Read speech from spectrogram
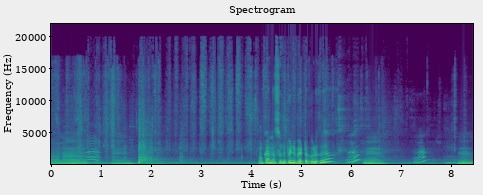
అవునా. ఇంకా సునిపిండి పెట్టకూడదు? మ్మ్,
